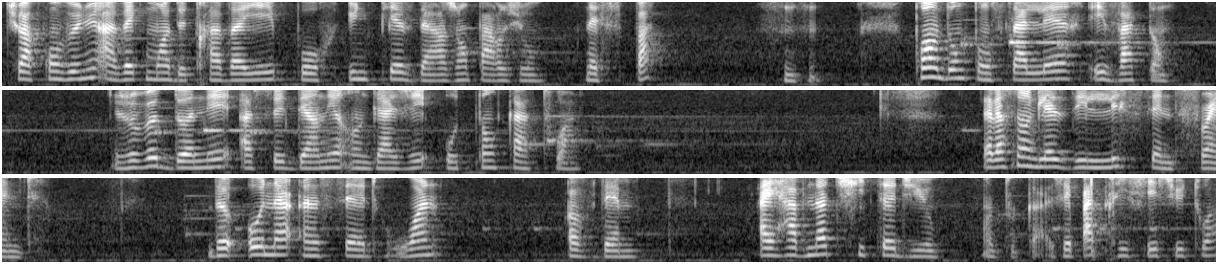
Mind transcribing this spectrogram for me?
Tu as convenu avec moi de travailler pour une pièce d'argent par jour, n'est-ce pas? Prends donc ton salaire et va-t'en. Je veux donner à ce dernier engagé autant qu'à toi. La version anglaise dit Listen, friend. The owner answered, One of them, I have not cheated you. En tout cas, j'ai pas triché sur toi.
